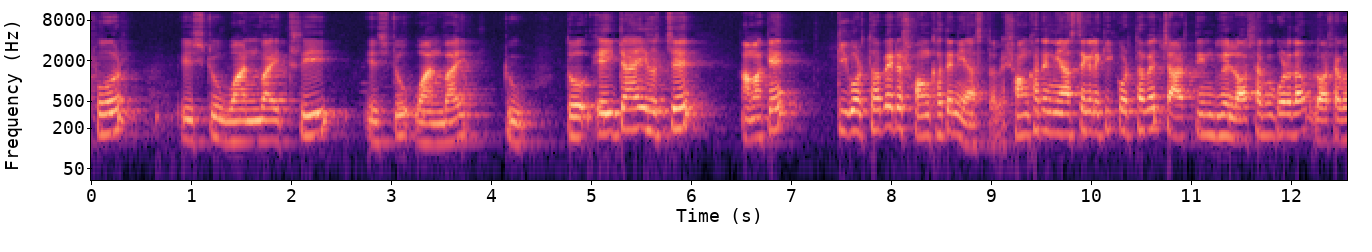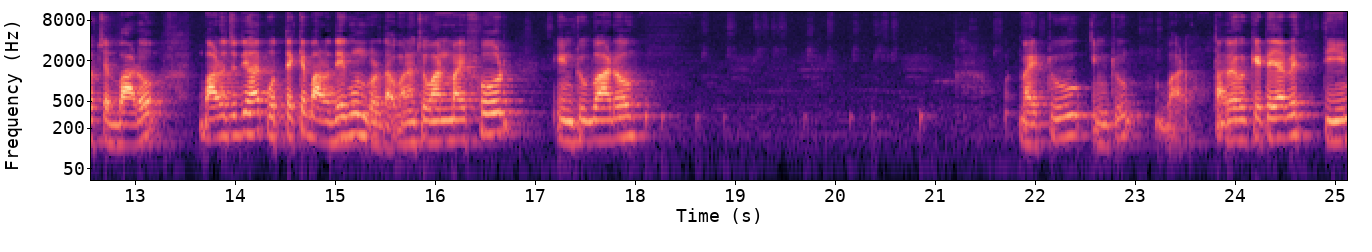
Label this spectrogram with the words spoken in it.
four is to one by three is to one by two তো এইটাই হচ্ছে আমাকে কি করতে হবে? এটা সংখ্যাতে নিয়ে আসতে হবে। সংখ্যাতে নিয়ে আসতে গেলে কি করতে হবে? চার তিন দুয়ে লসাগু করে দাও। লসাগু হচ্ছে বারো। বারো যদি হয় প্রত্যেককে বারো দিয়ে গুণ করে দাও। মানে হচ্ছে ওয়ান বাই ফোর ইন্টু বারো বাই টু ইন্টু বারো। তাহলে কেটে যাবে তিন,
